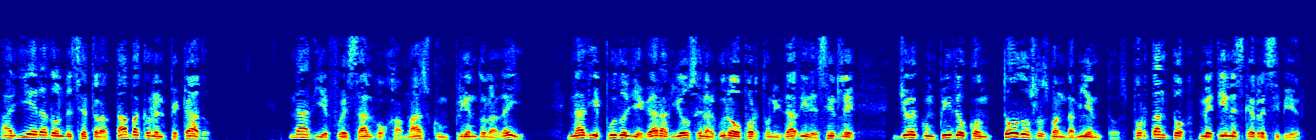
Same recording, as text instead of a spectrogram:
Allí era donde se trataba con el pecado. Nadie fue salvo jamás cumpliendo la ley. Nadie pudo llegar a Dios en alguna oportunidad y decirle, yo he cumplido con todos los mandamientos, por tanto me tienes que recibir.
